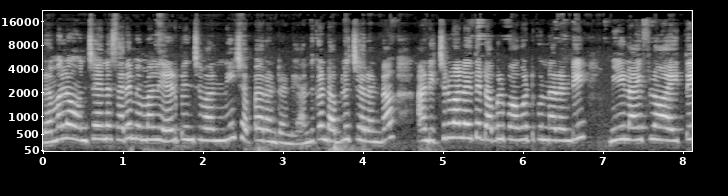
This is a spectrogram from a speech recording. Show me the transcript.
భ్రమలో ఉంచైనా సరే మిమ్మల్ని ఏడిపించమని చెప్పారంటండి. అందుకని డబ్బులు ఇచ్చారంట. అండ్ ఇచ్చిన వాళ్ళు అయితే డబ్బులు పోగొట్టుకున్నారండి. మీ లైఫ్లో అయితే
